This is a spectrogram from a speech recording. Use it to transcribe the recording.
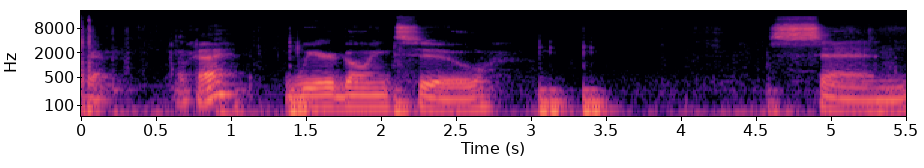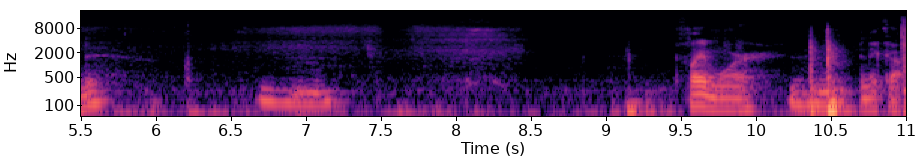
Okay. Okay. We're going to send mm-hmm. Flame War into Kup.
